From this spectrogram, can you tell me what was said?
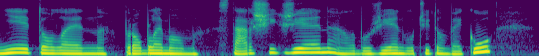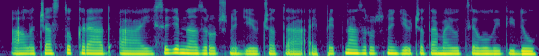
nie je to len problémom starších žien alebo žien v určitom veku, ale častokrát aj 17-ročné dievčatá, aj 15-ročné dievčatá majú celulitidu.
